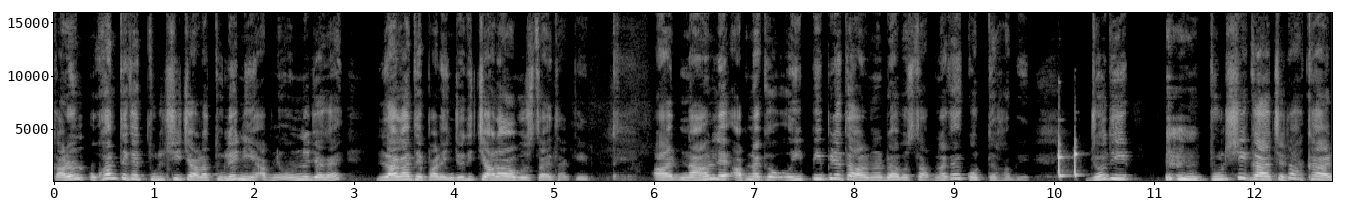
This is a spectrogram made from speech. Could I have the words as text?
কারণ ওখান থেকে তুলসী চারা তুলে নিয়ে আপনি অন্য জায়গায় লাগাতে পারেন যদি চারা অবস্থায় থাকে। আর না হলে আপনাকে ওই পিঁপড়ে তাড়ানোর ব্যবস্থা আপনাকে করতে হবে। যদি তুলসী গাছ রাখার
